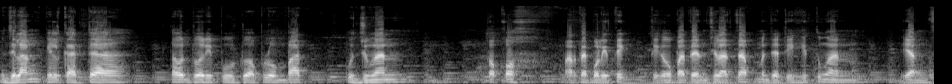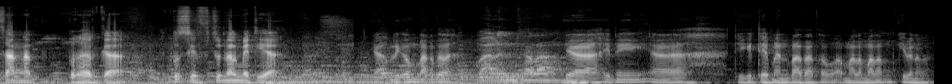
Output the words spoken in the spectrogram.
Menjelang Pilkada tahun 2024, kunjungan tokoh partai politik di Kabupaten Cilacap menjadi hitungan yang sangat berharga eksklusif jurnal media. Ya, Assalamualaikum Pak Ketua. Waalaikumsalam. Ya, ini uh, di kediaman Pak Tato malam-malam gimana Pak?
